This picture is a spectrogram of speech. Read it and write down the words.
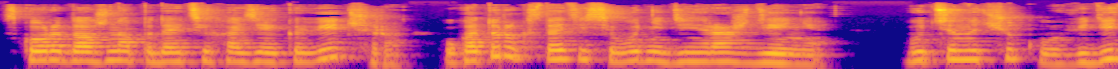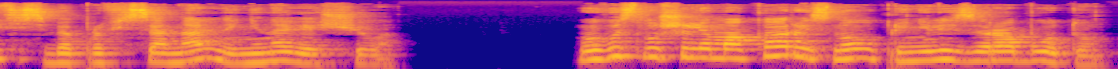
Скоро должна подойти хозяйка вечера, у которой, кстати, сегодня день рождения. Будьте начеку, ведите себя профессионально и ненавязчиво. Мы выслушали Макара и снова принялись за работу.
